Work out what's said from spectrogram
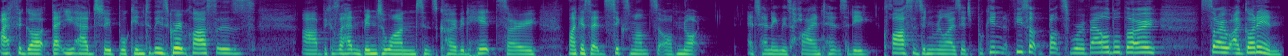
I forgot that you had to book into these group classes. Uh, because I hadn't been to one since COVID hit. So, like I said, six months of not attending these high intensity classes. Didn't realize you had to book in. A few spots were available though, so I got in.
